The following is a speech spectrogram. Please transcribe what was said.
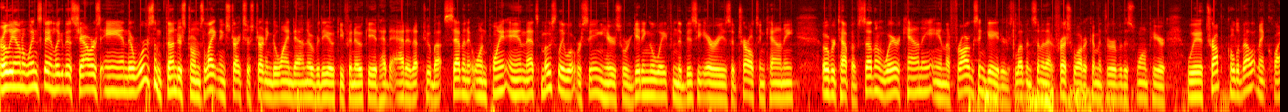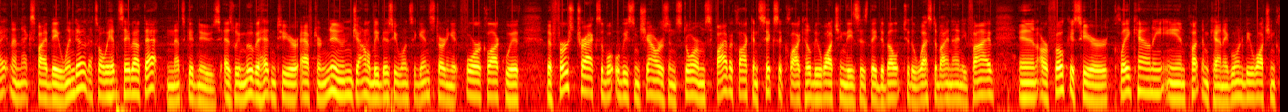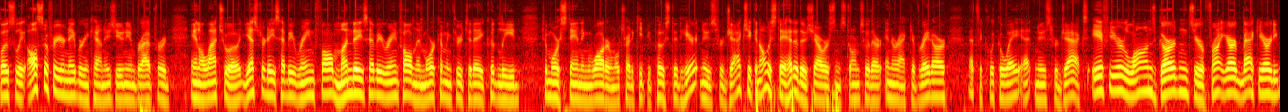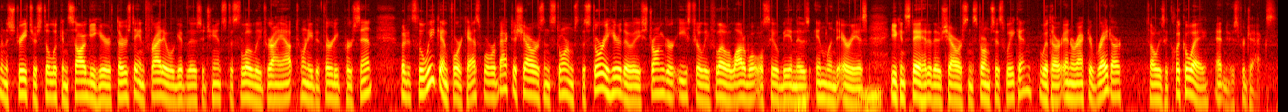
Early on a Wednesday, and look at those showers, and there were some thunderstorms. Lightning strikes are starting to wind down over the Okefenokee. It had to add it up to about seven at one point, and that's mostly what we're seeing here. So we're getting away from the busy areas of Charlton County, over top of southern Ware County, and the frogs and gators. Loving some of that fresh water coming through over the swamp here. With tropical development quiet in the next five-day window, that's all we have to say about that, and that's good news. As we move ahead into your afternoon, John will be busy once again, starting at four o'clock with the first tracks of what will be some showers and storms 5 o'clock and 6 o'clock. He'll be watching these as they develop to the west of I 95. And our focus here, Clay County and Putnam County, going to be watching closely also for your neighboring counties, Union, Bradford, and Alachua. Yesterday's heavy rainfall, Monday's heavy rainfall, and then more coming through today could lead to more standing water. And we'll try to keep you posted here at News4JAX. You can always stay ahead of those showers and storms with our interactive radar. That's a click away at News4JAX. If your lawns, gardens, your front yard, backyard, even the streets are still looking soggy here, Thursday and Friday will give those a chance to slowly dry out 20 to 30 percent. But it's the weekend forecast where we're back to showers and storms. The story here, though, a stronger easterly flow. A lot of what we'll see will be in those inland areas. You can stay ahead of those showers and storms this weekend with our interactive radar. It's always a click away at News4JAX.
